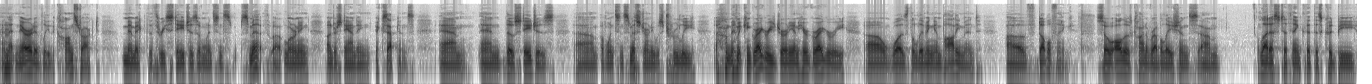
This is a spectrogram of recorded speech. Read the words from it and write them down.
and hmm. that narratively the construct mimicked the three stages of Winston Smith uh, learning, understanding, acceptance. And, and those stages um, of Winston Smith's journey was truly uh, mimicking Gregory's journey. And here, Gregory uh, was the living embodiment of doublethink. So, all those kind of revelations. Um, led us to think that this could be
